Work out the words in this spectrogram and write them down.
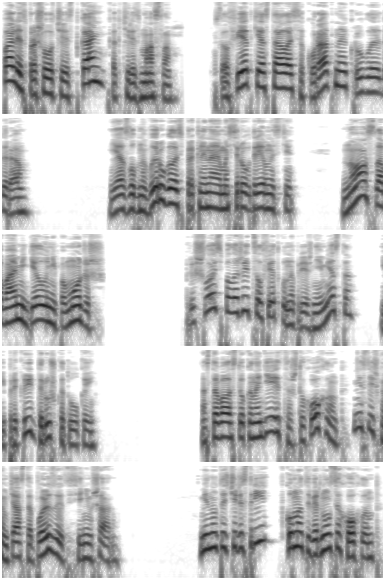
Палец прошел через ткань, как через масло. В салфетке осталась аккуратная круглая дыра. Я злобно выругалась, проклиная мастеров древности. Но словами делу не поможешь. Пришлось положить салфетку на прежнее место и прикрыть дыру шкатулкой. Оставалось только надеяться, что Хохланд не слишком часто пользуется синим шаром. Минуты через три в комнату вернулся Хохланд,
